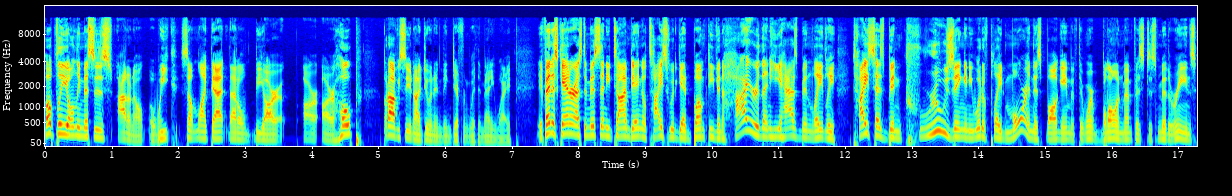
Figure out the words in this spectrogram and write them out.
Hopefully, he only misses, I don't know, a week, something like that. That'll be our, our, our hope, but obviously, you're not doing anything different with him anyway. If Enes Kanter has to miss any time, Daniel Theis would get bumped even higher than he has been lately. Theis has been cruising, and he would have played more in this ball game if they weren't blowing Memphis to smithereens.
